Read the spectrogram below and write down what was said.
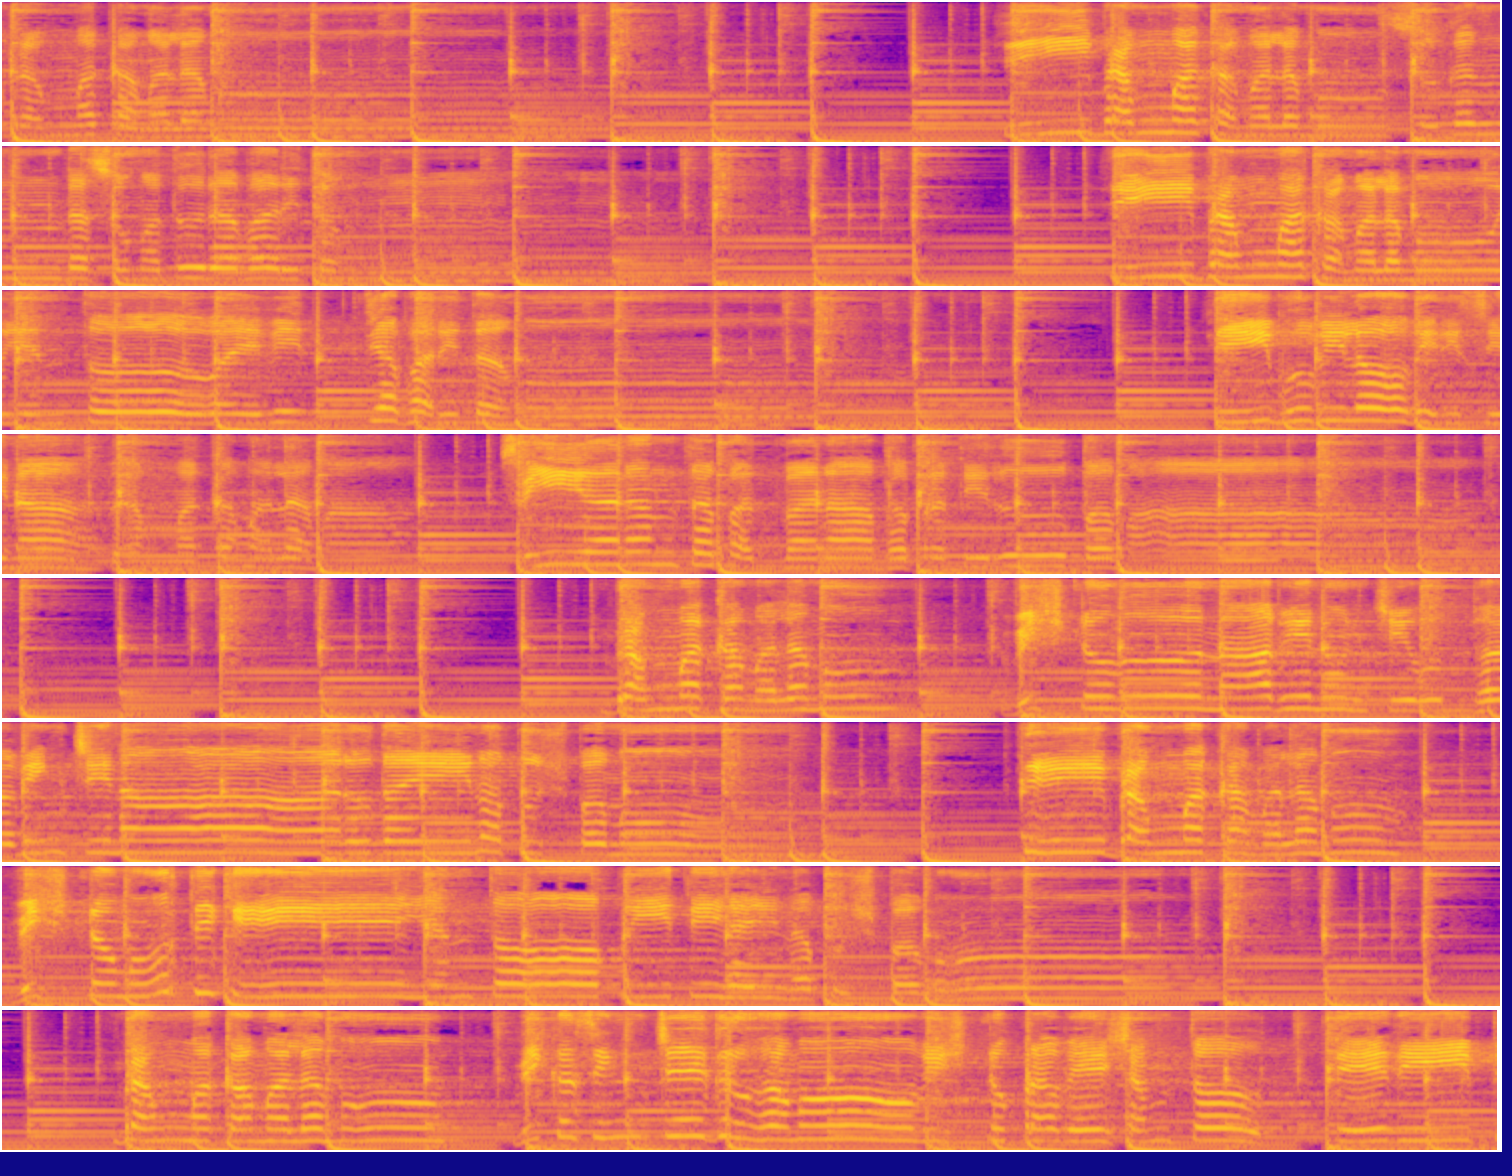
బ్రహ్మ కమలము. ఈ బ్రహ్మ కమలము సుగంధ సుమధుర భరితం. ఈ బ్రహ్మ కమలము ఎంతో వైవిధ్య భరితము. ఈ భువిలో విరిసిన బ్రహ్మ కమలమా శ్రీ అనంత పద్మనాభ ప్రతిరూపమా? బ్రహ్మ కమలము విష్ణువు నాభి నుంచి ఉద్భవించిన అరుదైన పుష్పము. ఈ బ్రహ్మ కమలము విష్ణుమూర్తికి ఎంతో ప్రీతి అయిన పుష్పము. బ్రహ్మ కమలము వికసించే గృహము విష్ణు ప్రవేశంతో తేదీప్య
